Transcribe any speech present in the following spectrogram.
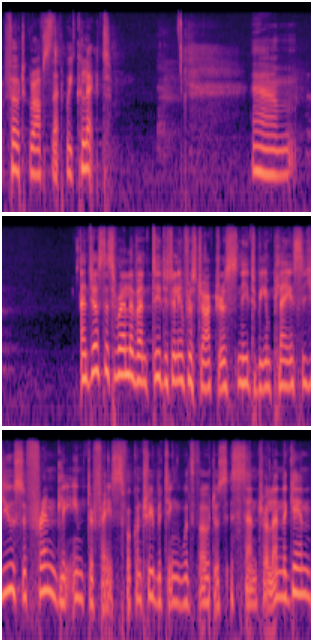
photographs that we collect? Um, and just as relevant digital infrastructures need to be in place, a user-friendly interface for contributing with photos is central. And again,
